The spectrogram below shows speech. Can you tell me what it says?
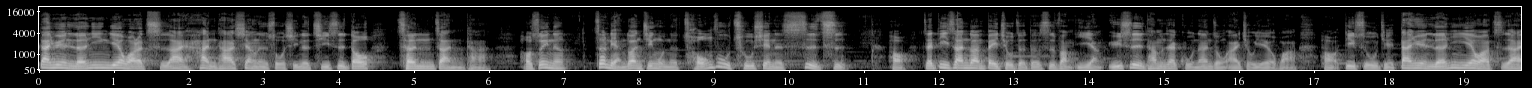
但愿人因耶和华的慈爱和他向人所行的奇事都称赞他。好，所以呢，这两段经文呢，重复出现了四次。好，在第三段被求者得释放一样，于是他们在苦难中哀求耶和华。好，第十五节，但愿人因耶和华慈爱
